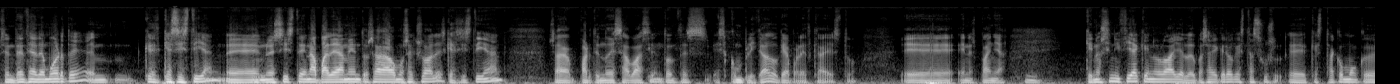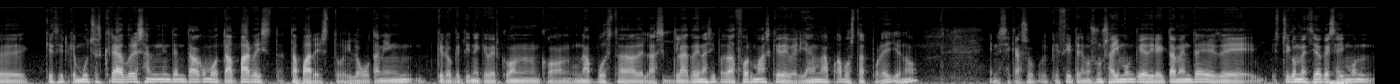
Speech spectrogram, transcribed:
sentencias de muerte eh, que, que existían, eh, no existen apaleamientos a homosexuales que existían. O sea, partiendo de esa base, entonces es complicado que aparezca esto eh, en España que no significa que no lo haya, lo que pasa es que creo que está, sus- eh, que está como que, que decir que muchos creadores han intentado como tapar, esta- tapar esto y luego también creo que tiene que ver con, con una apuesta de las cadenas y plataformas que deberían ap- apostar por ello, ¿no? En ese caso, pues, es decir, tenemos un Simon que directamente es de... Estoy convencido que Simon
